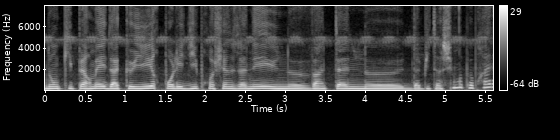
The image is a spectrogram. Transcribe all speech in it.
donc qui permet d'accueillir pour les dix prochaines années une vingtaine euh, d'habitations à peu près,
